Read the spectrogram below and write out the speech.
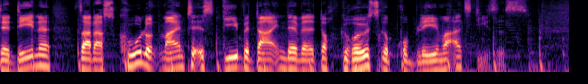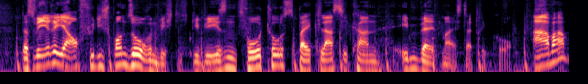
der Däne sah das cool und meinte, es gebe da in der Welt doch größere Probleme als dieses. Das wäre ja auch für die Sponsoren wichtig gewesen. Fotos bei Klassikern im Weltmeistertrikot. Aber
